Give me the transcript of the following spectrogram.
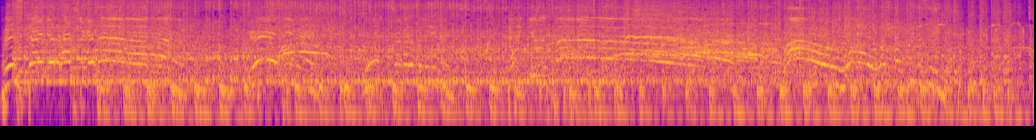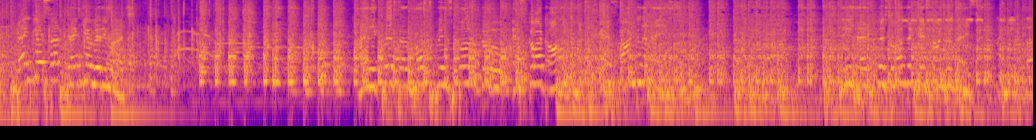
Friends, request our house principal to escort all the guests onto the dais. Please, I request all the guests onto the dais. Thank you, sir.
